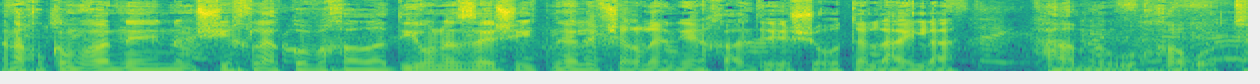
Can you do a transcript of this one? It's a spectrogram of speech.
אנחנו כמובן נמשיך לעקוב אחר הדיון הזה, שיתנהל אפשר להניח עד שעות הלילה המאוחרות.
